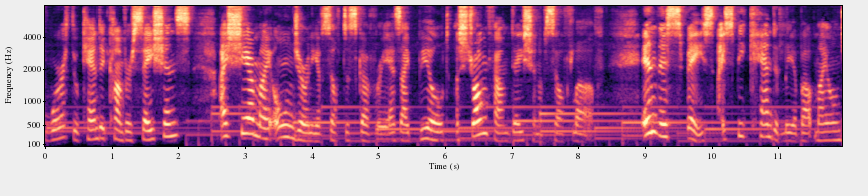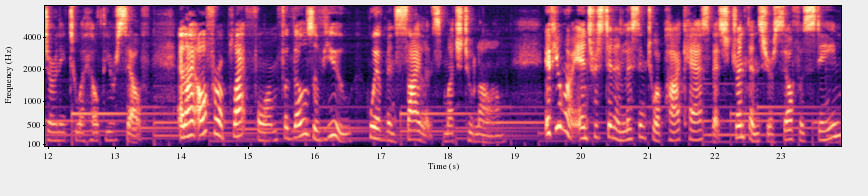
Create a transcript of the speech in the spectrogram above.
worth through candid conversations. I share my own journey of self discovery as I build a strong foundation of self love. In this space, I speak candidly about my own journey to a healthier self, and I offer a platform for those of you who have been silenced much too long. If you are interested in listening to a podcast that strengthens your self esteem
